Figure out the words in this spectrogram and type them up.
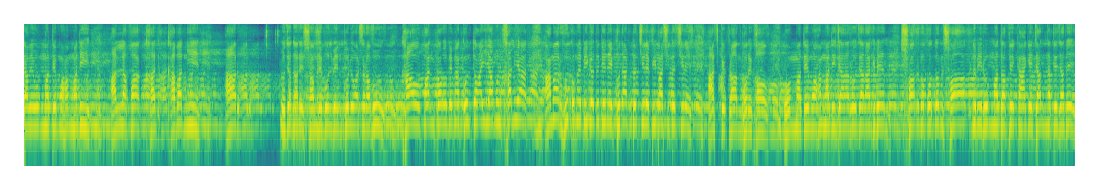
যাবে উম্মাতে মোহাম্মদী। আল্লাহ পাক খাবার নিয়ে আর রোজাদারের সামনে বলবেন, কুলু আশরাবু, খাও, পান করো, বেমা কুনতু আইয়ামুল খালিয়াত। আমার হুকুমে বিগত দিনে ক্ষুধার্ত ছিলে, পিপাসিত ছিলে, আজকে প্রাণ ভরে খাও। উম্মতে মোহাম্মদী যারা রোজা রাখবেন, সর্বপ্রথম সব নবীর উম্মত অপেক্ষা আগে জান্নাতে যাবে।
